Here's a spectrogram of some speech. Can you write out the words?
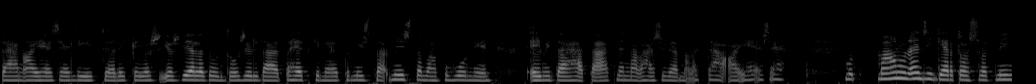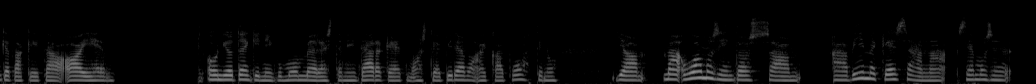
tähän aiheeseen liittyen, eli jos, jos vielä tuntuu siltä, että hetkinen, että mistä, mistä mä puhun, niin ei mitään hätää, että mennään vähän syvemmälle tähän aiheeseen. Mutta mä haluan ensin kertoa sulle, että minkä takia tämä aihe on jotenkin niin kuin mun mielestä niin tärkeä, että mä oon jo pidemmän aikaa pohtinut. Ja mä huomasin tuossa viime kesänä semmoisen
